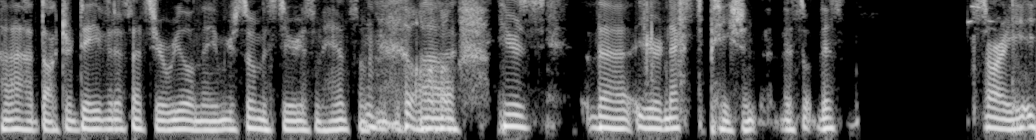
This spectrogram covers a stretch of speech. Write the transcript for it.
Ah, Doctor David, if that's your real name, you're so mysterious and handsome. Uh, here's the your next patient. This this. Sorry,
